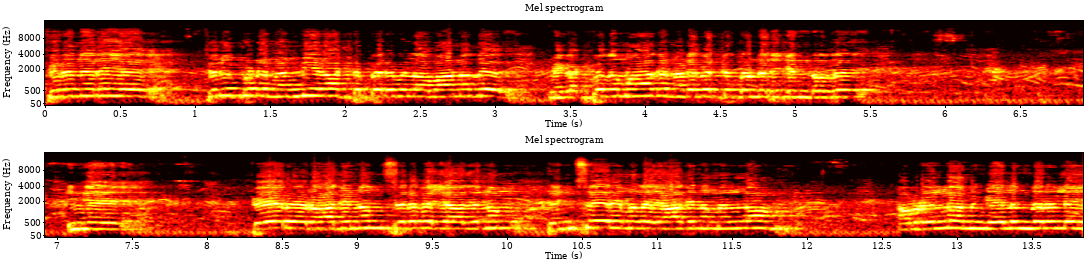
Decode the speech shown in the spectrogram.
திருநெறிய திருப்பட நன்னீராட்டு பெருவிழாவானது மிக அற்புதமாக நடைபெற்றுக் கொண்டிருக்கின்றது. இங்கே பேரூர் ஆதினம் சிறுவையாதினம் தென்சேரிமலை ஆதினம் எல்லாம் அவரெல்லாம் இங்கே எழுந்தருளி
